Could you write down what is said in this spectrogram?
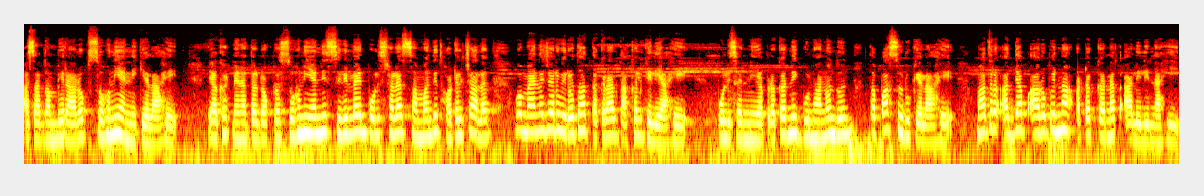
असा गंभीर आरोप सोहनी यांनी केला आहे. या घटनेनंतर डॉक्टर सोहनी यांनी सिव्हिल लाईन पोलीस ठाण्यात संबंधित हॉटेल चालक व मॅनेजर विरोधात तक्रार दाखल केली आहे. पोलिसांनी या प्रकरणी गुन्हा नोंदून तपास सुरू केला आहे. मात्र अद्याप आरोपींना अटक करण्यात आलेली नाही.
